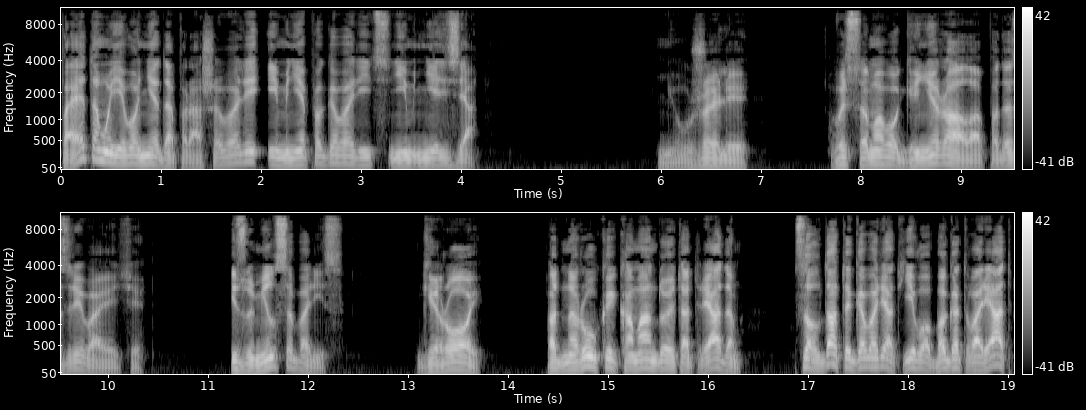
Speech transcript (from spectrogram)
поэтому его не допрашивали, и мне поговорить с ним нельзя. «Неужели вы самого генерала подозреваете?» — изумился Борис. «Герой! Однорукий командует отрядом. Солдаты, говорят, его боготворят.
